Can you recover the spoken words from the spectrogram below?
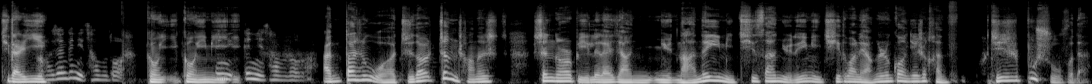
七点一，好像跟你差不多。跟我跟我一米，跟你差不多吧。啊，但是我知道正常的身高比例来讲，女男的一米七三，女的一米七的话，两个人逛街是很其实是不舒服的。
